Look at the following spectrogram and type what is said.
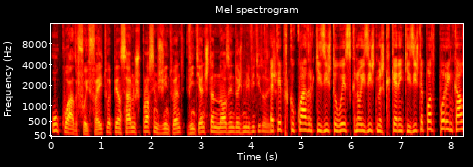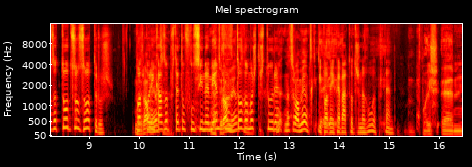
o quadro foi feito a pensar nos próximos 20 anos, 20 anos, estando nós em 2022. Até porque o quadro que existe ou esse que não existe, mas que querem que exista, pode pôr em causa todos os outros. Pode pôr em causa, portanto, o funcionamento de toda uma estrutura. Naturalmente. E podem é, acabar todos na rua, portanto. Pois. Um,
